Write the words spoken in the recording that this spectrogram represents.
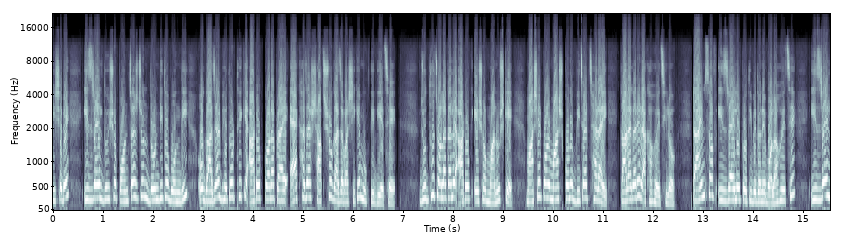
হিসেবে ইসরায়েল দুইশো জন দণ্ডিত বন্দী ও গাজার ভেতর থেকে আটক করা প্রায় এক হাজার সাতশো গাজাবাসীকে মুক্তি দিয়েছে। যুদ্ধ চলাকালে আটক এসব মানুষকে মাসের পর মাস কোনো বিচার ছাড়াই কারাগারে রাখা হয়েছিল। টাইমস অফ ইসরায়েলের প্রতিবেদনে বলা হয়েছে, ইসরায়েল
